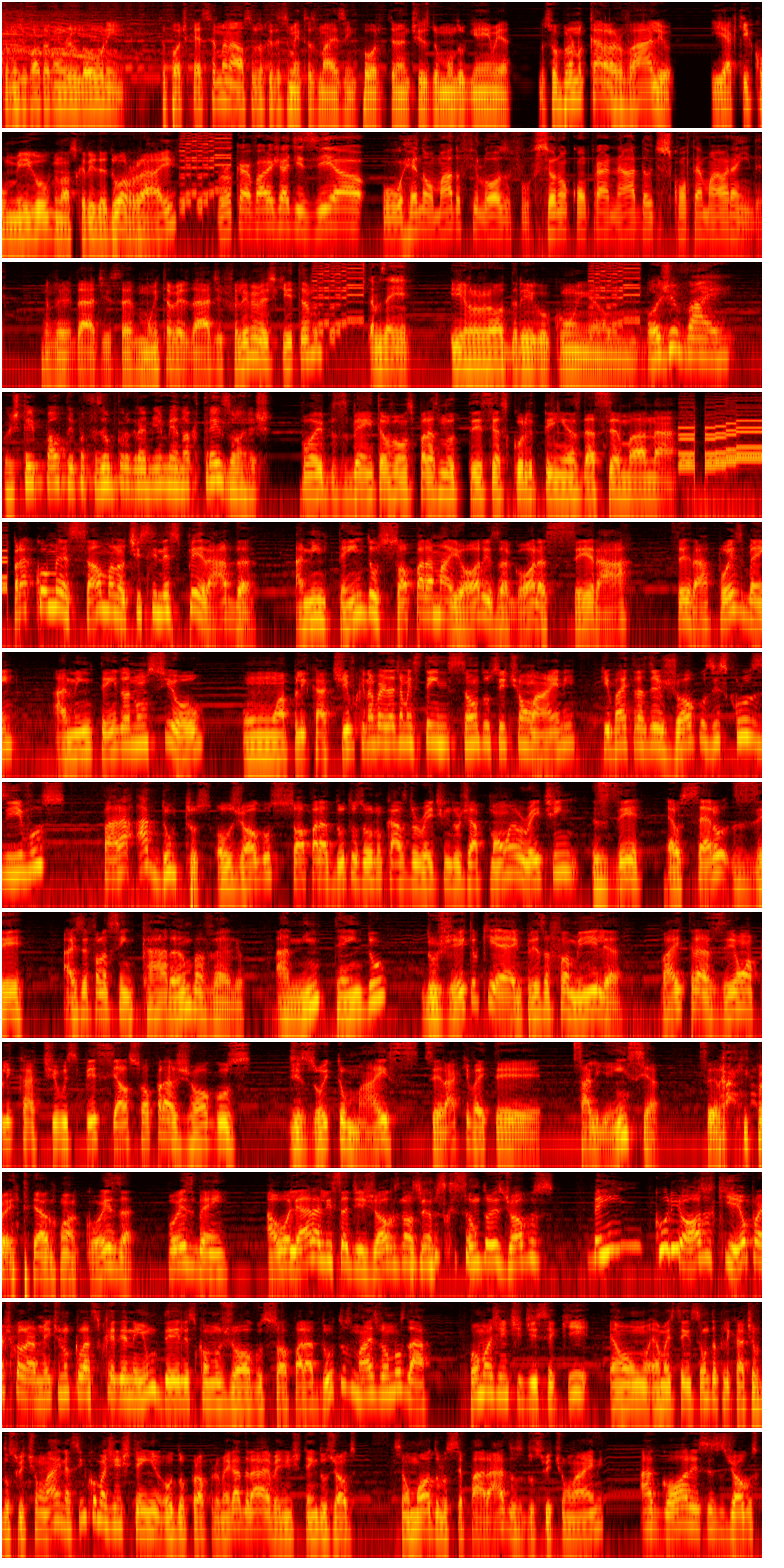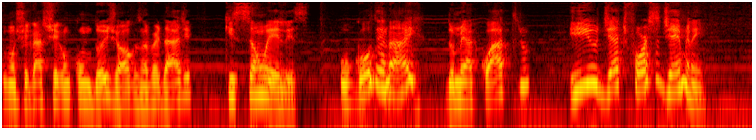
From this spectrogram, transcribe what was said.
estamos de volta com Reloading, seu podcast semanal sobre os acontecimentos mais importantes do mundo gamer. Eu sou Bruno Carvalho e aqui comigo nosso querido Edu Rai. Bruno Carvalho já dizia o renomado filósofo: se eu não comprar nada, o desconto é maior ainda. É verdade, isso é muita verdade. Felipe Mesquita. Estamos aí. E Rodrigo Cunha. Hoje vai, hein? Hoje tem pauta aí pra fazer um programinha menor que três horas. Pois bem, então vamos para as notícias curtinhas da semana. Para começar, uma notícia inesperada. A Nintendo só para maiores agora? Será? Será? Pois bem, a Nintendo anunciou um aplicativo que na verdade é uma extensão do Switch Online que vai trazer jogos exclusivos para adultos, ou jogos só para adultos, ou no caso do rating do Japão é o rating Z, é o 0Z. Aí você fala assim: caramba, velho, a Nintendo, do jeito que é, empresa família, vai trazer um aplicativo especial só para jogos 18 mais? Será que vai ter saliência? Será que vai ter alguma coisa? Pois bem, ao olhar a lista de jogos, nós vemos que são dois jogos bem curiosos que eu particularmente não classificaria nenhum deles como jogos só para adultos, mas vamos lá. Como a gente disse aqui, é, um, é uma extensão do aplicativo do Switch Online, assim como a gente tem o do próprio Mega Drive, a gente tem dos jogos que são módulos separados do Switch Online. Agora esses jogos que vão chegar chegam com dois jogos, na verdade, que são eles: o GoldenEye do 64 e o Jet Force Gemini.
